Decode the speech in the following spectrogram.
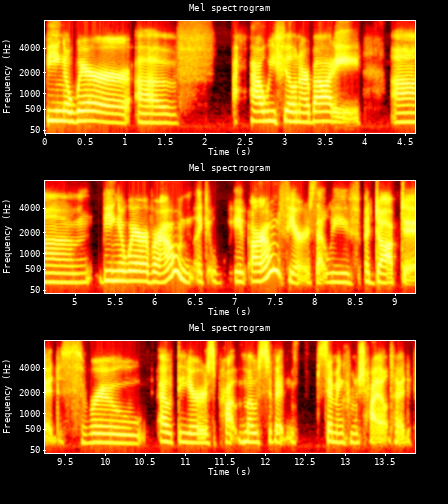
being aware of how we feel in our body, um, being aware of our own like our own fears that we've adopted throughout the years, pro- most of it stemming from childhood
